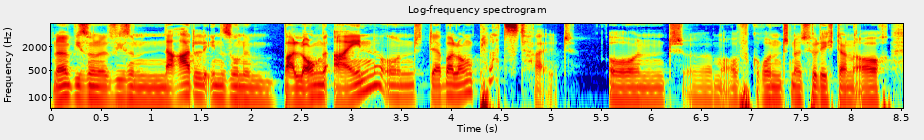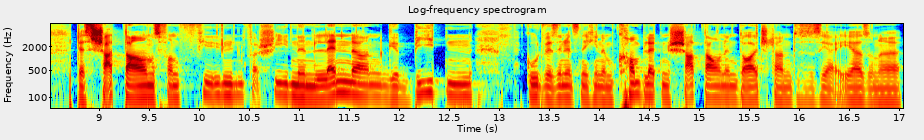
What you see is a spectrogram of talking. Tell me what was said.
ne, wie, so eine, wie so eine Nadel in so einem Ballon ein und der Ballon platzt halt. Und ähm, aufgrund natürlich dann auch des Shutdowns von vielen verschiedenen Ländern, Gebieten. Gut, wir sind jetzt nicht in einem kompletten Shutdown in Deutschland. Das ist ja eher so eine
